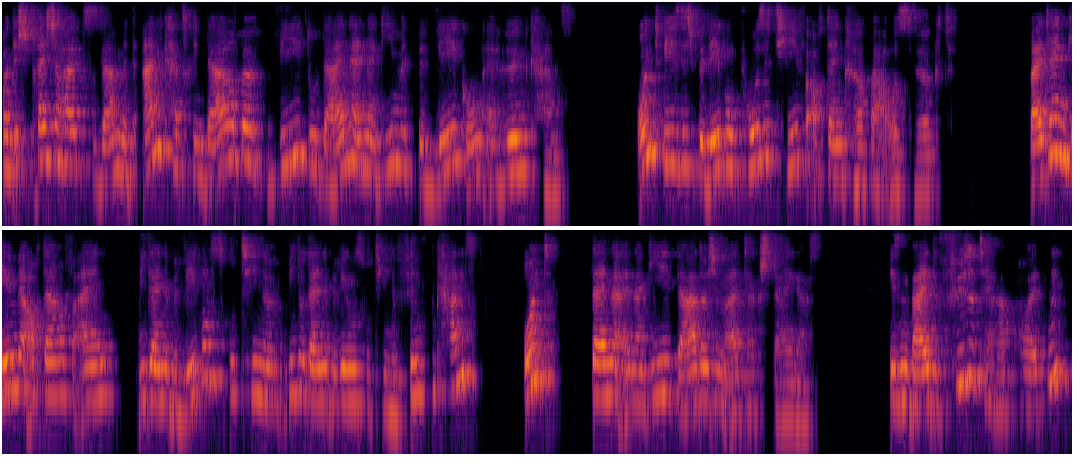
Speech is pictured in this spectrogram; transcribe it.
und ich spreche heute zusammen mit Ann-Kathrin darüber, wie du deine Energie mit Bewegung erhöhen kannst und wie sich Bewegung positiv auf deinen Körper auswirkt. Weiterhin gehen wir auch darauf ein, wie deine Bewegungsroutine, wie du deine Bewegungsroutine finden kannst und deine Energie dadurch im Alltag steigerst. Wir sind beide Physiotherapeuten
